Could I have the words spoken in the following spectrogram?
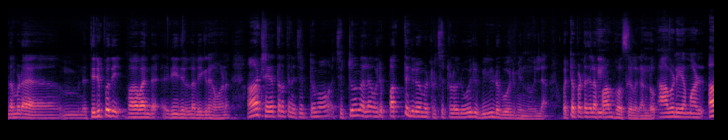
നമ്മുടെ തിരുപ്പതി ഭഗവാന്റെ രീതിയിലുള്ള വിഗ്രഹമാണ്. ആ ക്ഷേത്രത്തിന് ചുറ്റുമോ ചുറ്റുമെന്നല്ല ഒരു പത്ത് കിലോമീറ്റർ ചുറ്റുള്ള ഒരു വീട് പോലും ഇന്നുമില്ല. ഒറ്റപ്പെട്ട ചില ഫാം ഹൗസുകൾ കണ്ടു. ആവടിയമ്മാൾ. ആ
